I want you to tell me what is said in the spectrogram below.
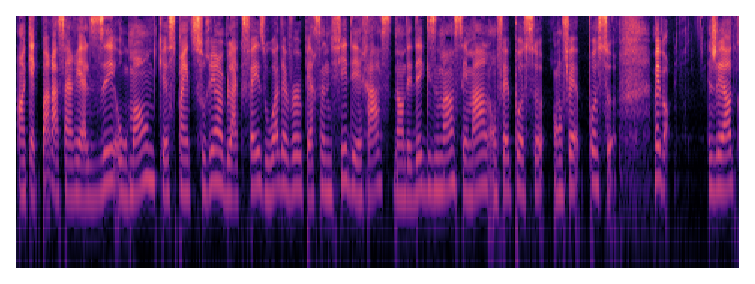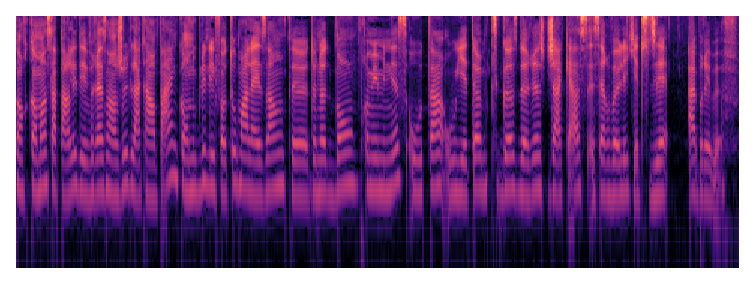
en quelque part à faire réaliser au monde que se peinturer un blackface ou whatever, personnifier des races dans des déguisements, c'est mal. On fait pas ça. On fait pas ça. Mais bon, j'ai hâte qu'on recommence à parler des vrais enjeux de la campagne, qu'on oublie les photos malaisantes euh, de notre bon premier ministre au temps où il était un petit gosse de riche jackass et qui étudiait à Brébeuf.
